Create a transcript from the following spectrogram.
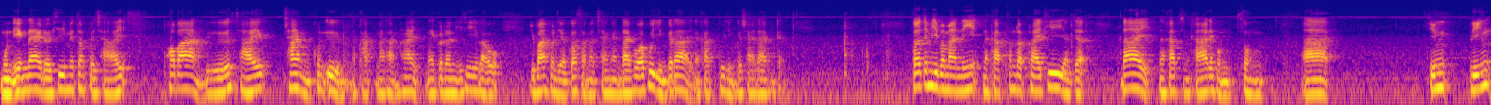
หมุนเองได้โดยที่ไม่ต้องไปใช้ พ่อบ้านหรือใช้ช่างคนอื่นนะครับมาทำให้ในกรณีที่เราอยู่บ้านคนเดียวก็สามารถใช้งานได้เพราะว่าผู้หญิงก็ได้นะครับ ผู้หญิงก็ใช้ได้เหมือนกัน ก็จะมีประมาณนี้นะครับสำหรับใครที่อยากจะได้นะครับสินค้าเดี๋ยวผมส่งทิ้งลิงก์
